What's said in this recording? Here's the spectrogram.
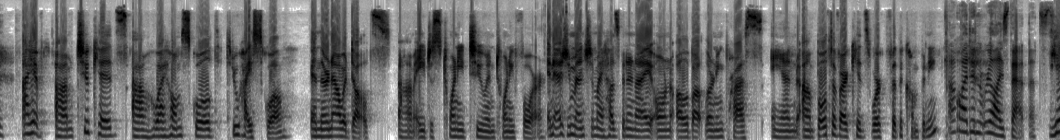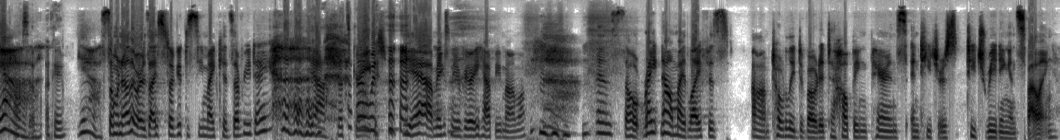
I have um, two kids uh, who I homeschooled through high school, and they're now adults, um, ages 22 and 24. And as you mentioned, my husband and I own All About Learning Press, and um, both of our kids work for the company. Oh, I didn't realize that. That's yeah, awesome. Okay, yeah. So in other words, I still get to see my kids every day. yeah, that's great. Which, yeah, it makes me a very happy mama. and so right now, my life is um, totally devoted to helping parents and teachers teach reading and spelling.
